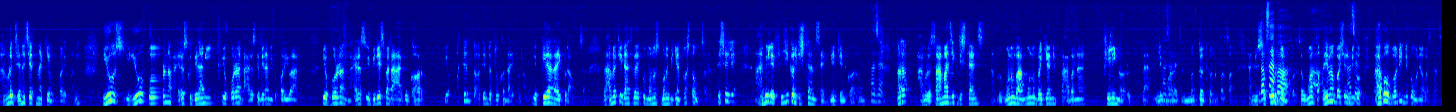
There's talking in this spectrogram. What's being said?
हाम्रो जनचेतना के हुनु पर्यो भने यो यो कोरोना भाइरसको बिरामी यो कोरोना भाइरसको बिरामीको परिवार यो कोरोना भाइरस यो विदेशबाट आएको घर यो अत्यन्त अत्यन्त दुःखदायी कुरा हो यो पीडादायी कुरा हुन्छ। र हाम्रो ती दाजुभाइको मनो मनोविज्ञान कस्तो हुन्छ र त्यसैले हामीले फिजिकल डिस्टेन्स चाहिँ मेन्टेन गरौँ। तर हाम्रो सामाजिक डिस्टेन्स हाम्रो मनोभाव मनोवैज्ञानिक भावना फिलिङहरूलाई हामीले उहाँलाई चाहिँ मद्दत गर्नुपर्छ। हामीले सपोर्ट गर्नुपर्छ। उहाँ घरैमा बसेर निको भएको भने निको हुने अवस्था छ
